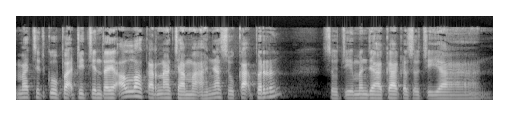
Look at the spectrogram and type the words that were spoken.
Masjid Kuba dicintai Allah karena jamaahnya suka bersuci, menjaga kesucian.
